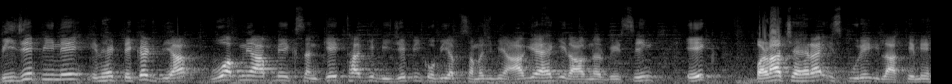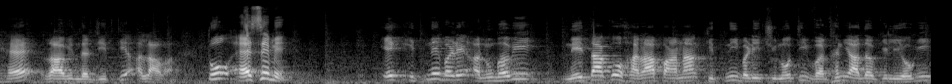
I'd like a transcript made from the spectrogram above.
बीजेपी ने इन्हें टिकट दिया, वो अपने आप में एक संकेत था कि बीजेपी को भी अब समझ में आ गया है कि राव नरबीर सिंह एक बड़ा चेहरा इस पूरे इलाके में है, राव इंद्रजीत के अलावा। तो ऐसे में एक इतने बड़े अनुभवी नेता को हरा पाना कितनी बड़ी चुनौती वर्धन यादव के लिए होगी,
